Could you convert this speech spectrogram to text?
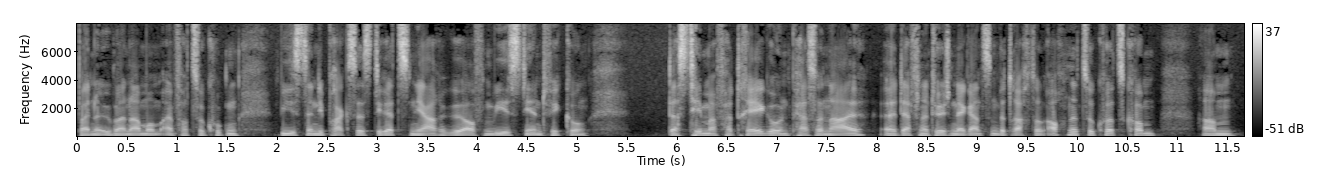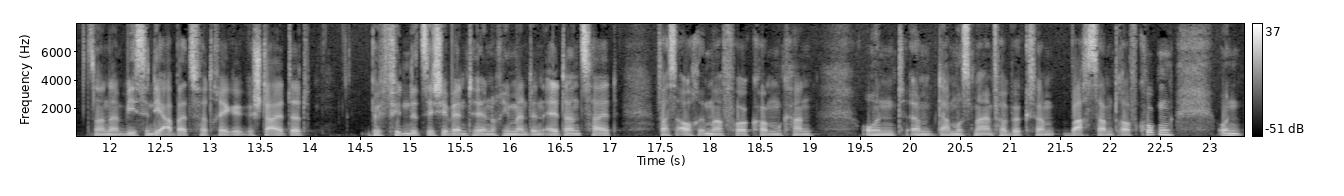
bei einer Übernahme, um einfach zu gucken, wie ist denn die Praxis die letzten Jahre gelaufen, wie ist die Entwicklung. Das Thema Verträge und Personal äh, darf natürlich in der ganzen Betrachtung auch nicht zu kurz kommen, ähm, sondern wie sind die Arbeitsverträge gestaltet, befindet sich eventuell noch jemand in Elternzeit, was auch immer vorkommen kann. Und ähm, da muss man einfach wirksam, wachsam drauf gucken. Und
